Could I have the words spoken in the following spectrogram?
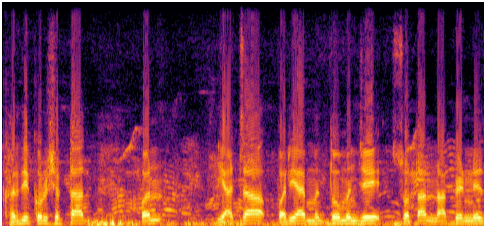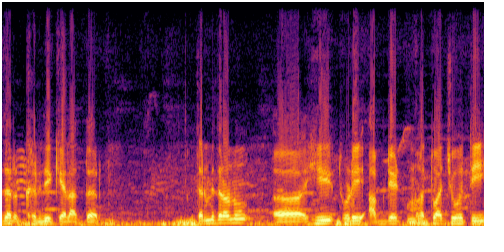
खरेदी करू शकतात. पण याचा पर्याय म्हणतो म्हणजे स्वतः नापेडने जर खरेदी केला तर. तर मित्रांनो ही थोडी अपडेट महत्त्वाची होती.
